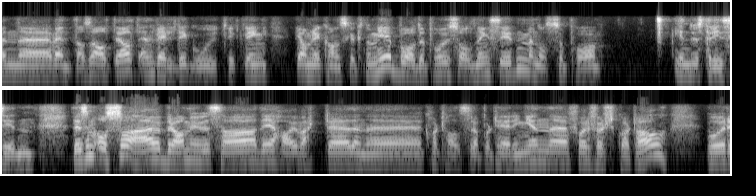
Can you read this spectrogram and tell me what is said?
enn eh, venta. Altså alt i alt en veldig god utvikling i amerikansk økonomi, både på husholdningssiden, men også på industrisiden. Det som også er bra med USA, det har jo vært eh, denne kvartalsrapporteringen eh, for første kvartal, hvor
